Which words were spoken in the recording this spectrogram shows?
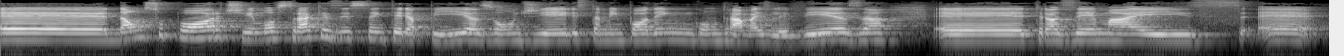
é, dar um suporte, mostrar que existem terapias onde eles também podem encontrar mais leveza, é, trazer mais. É,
